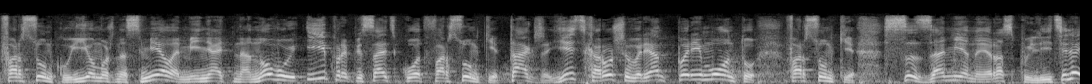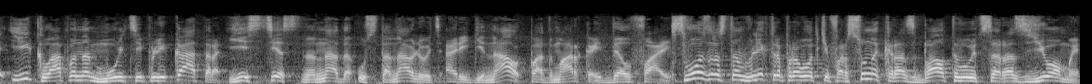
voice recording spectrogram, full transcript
форсунку. Ее можно смело менять на новую и прописать код форсунки. Также есть хороший вариант по ремонту форсунки с заменой заменой распылителя и клапана мультипликатора. Естественно, надо устанавливать оригинал под маркой Delphi. С возрастом в электропроводке форсунок разбалтываются разъемы.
